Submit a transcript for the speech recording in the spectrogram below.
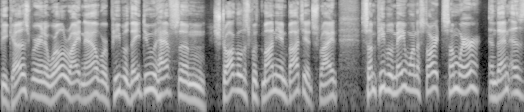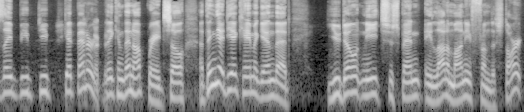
because we're in a world right now where people they do have some struggles with money and budgets, right? Some people may want to start somewhere, and then as they be, be, get better, exactly. they can then upgrade. So I think the idea came again that you don't need to spend a lot of money from the start.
